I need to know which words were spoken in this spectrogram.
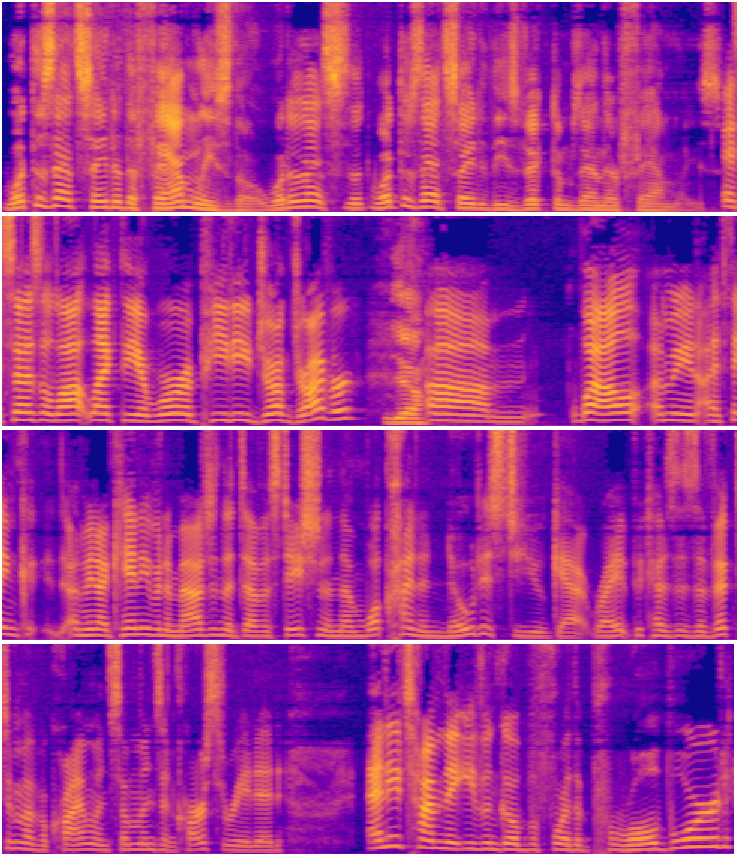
What does that say to the families, though? What does that What does that say to these victims and their families? it says a lot like the Aurora PD drug driver. Yeah, Um, well, I mean, I think, I mean, I can't even imagine the devastation. And then what kind of notice do you get, right? Because as a victim of a crime, when someone's incarcerated, anytime they even go before the parole board,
